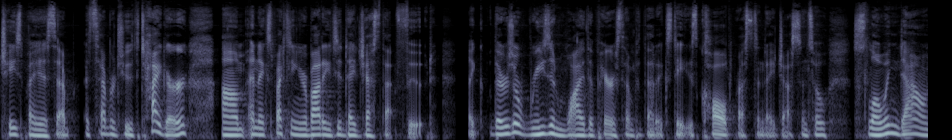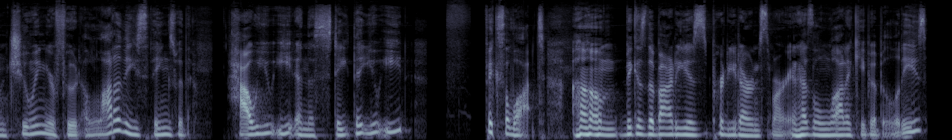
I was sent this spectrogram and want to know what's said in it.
chased by a, sab- a saber-toothed tiger um, and expecting your body to digest that food. Like there's a reason why the parasympathetic state is called rest and digest. And so slowing down chewing your food a lot of these things with how you eat and the state that you eat fix a lot um, because the body is pretty darn smart and has a lot of capabilities.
